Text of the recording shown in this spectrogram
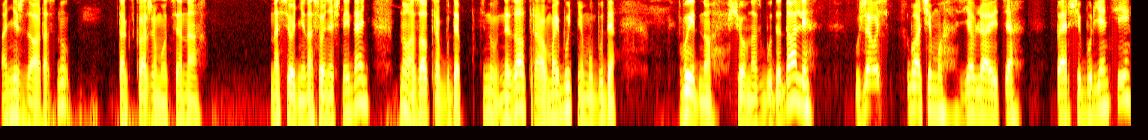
аніж зараз. Ну, так скажемо, це на, на сьогодні, на сонячний день. Ну, а завтра буде, ну, не завтра, а в майбутньому буде видно, що в нас буде далі. Уже ось бачимо, з'являються перші бур'янці.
